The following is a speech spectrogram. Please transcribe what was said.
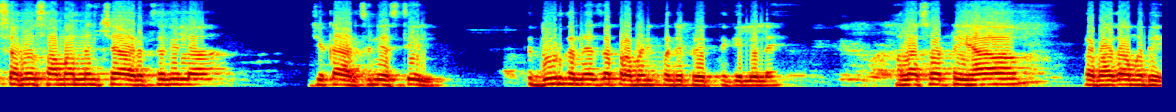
सर्वसामान्यांच्या अडचणीला जे काय अडचणी असतील ते दूर करण्याचा प्रामाणिकपणे प्रयत्न केलेला आहे. मला असं वाटतं ह्या प्रभागामध्ये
